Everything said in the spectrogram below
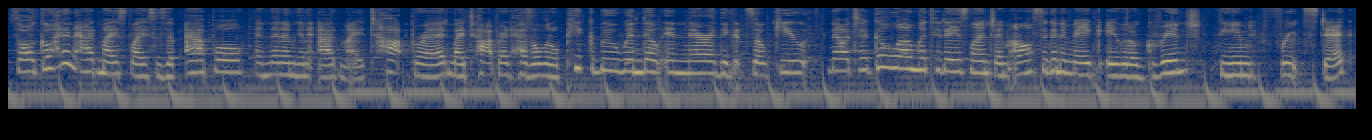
So I'll go ahead and add my slices of apple and then I'm gonna add my top bread. My top bread has a little peekaboo window in there. I think it's so cute. Now to go along with today's lunch, I'm also gonna make a little Grinch themed fruit stick.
